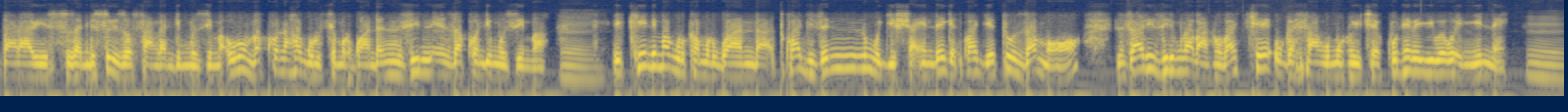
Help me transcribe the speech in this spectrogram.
barabisuzanya ibisubizo usanga ndi muzima. Urumva ko nahagurutse mu rwanda nzi neza ko ndi muzima. Mm, ikindi mpaguruka mu rwanda twagize n'umugisha indege twagiye tuzamo zari zirimo abantu bake ugasanga umuntu yicaye ku ntebe yiwe wenyine. Mm.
